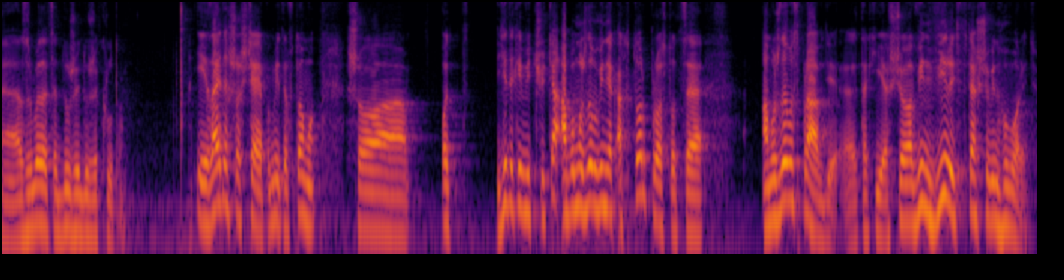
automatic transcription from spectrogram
Е, Зробили це дуже і дуже круто. І знаєте, що ще я помітив в тому, що от є таке відчуття, або можливо він як актор просто це, а можливо, справді е, так є, що він вірить в те, що він говорить.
